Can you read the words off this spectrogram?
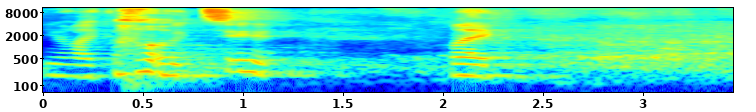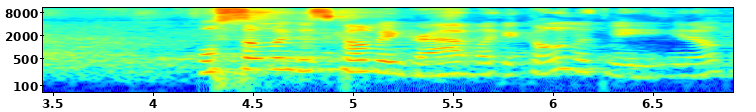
You're like, oh, dude. Like, will someone just come and grab like a cone with me, you know?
